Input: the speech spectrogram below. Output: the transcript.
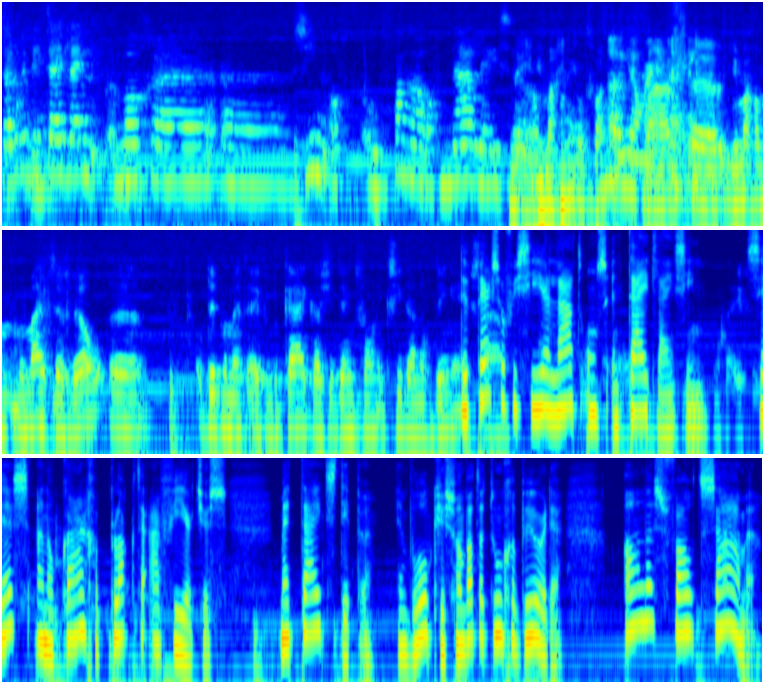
Zouden we die tijdlijn mogen eh, zien of ontvangen of nalezen? Nee, of- die mag je niet ontvangen. Oh, jammer. maar eh, je mag hem, wat mij betreft, wel eh, op dit moment even bekijken als je denkt van, ik zie daar nog dingen De in staan. persofficier laat ons een tijdlijn zien. Zes aan elkaar geplakte A4'tjes. Met tijdstippen en wolkjes van wat er toen gebeurde. Alles valt samen.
